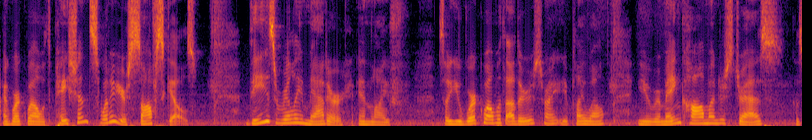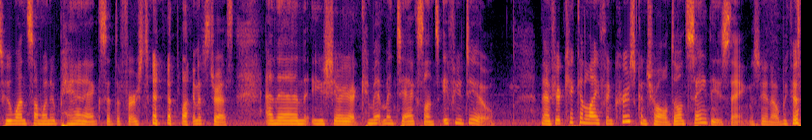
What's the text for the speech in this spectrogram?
I work well with patients. What are your soft skills? These really matter in life. So you work well with others, right? You play well. You remain calm under stress, because who wants someone who panics at the first line of stress? And then you share your commitment to excellence if you do. Now, if you're kicking life in cruise control, don't say these things, you know, because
